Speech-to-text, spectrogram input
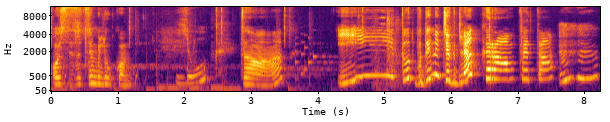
Ось з цим люком. Люк. Так. І тут будиночок для крампета. Угу.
